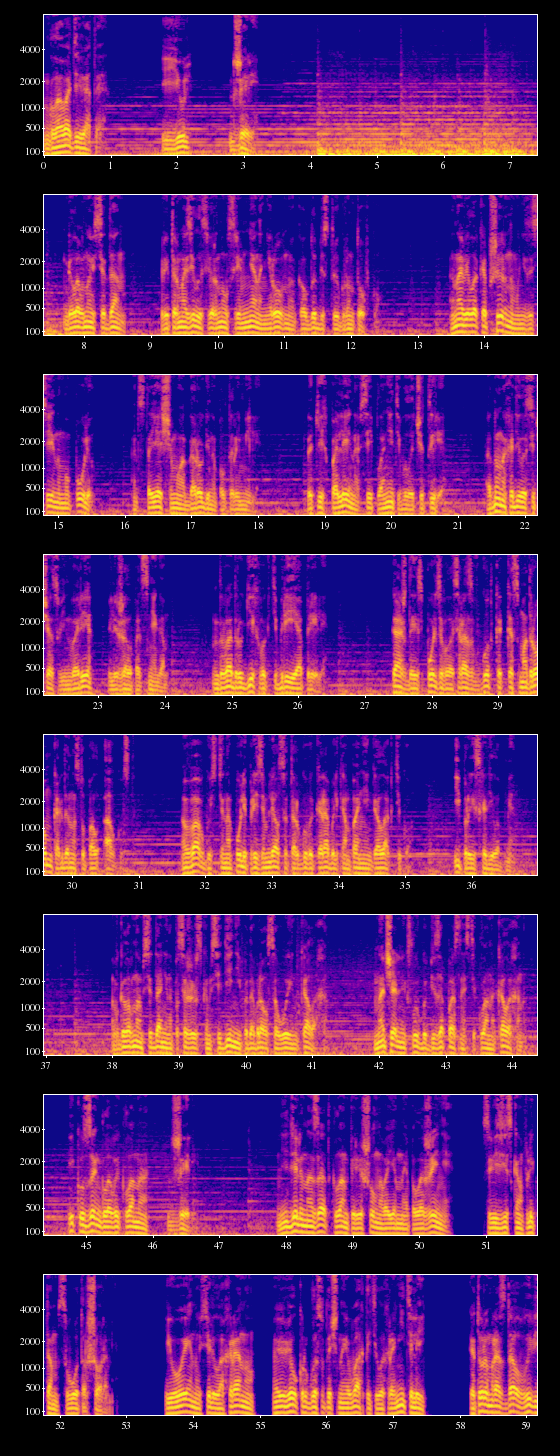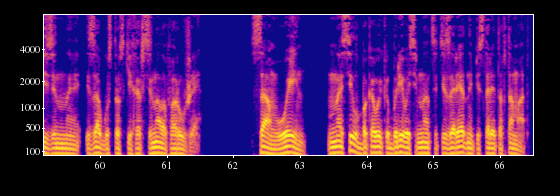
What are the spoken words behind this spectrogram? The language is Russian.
Глава 9. Июль. Джерри. Головной седан притормозил и свернул с ремня на неровную колдобистую грунтовку. Она вела к обширному незасеянному полю, отстоящему от дороги на полторы мили. Таких полей на всей планете было четыре. Одно находилось сейчас в январе и лежало под снегом. Два других в октябре и апреле. Каждая использовалась раз в год как космодром, когда наступал август. В августе на поле приземлялся торговый корабль компании «Галактику» и происходил обмен. В головном седане на пассажирском сидении подобрался Уэйн Калахан, начальник службы безопасности клана Калаханов и кузен главы клана Джерри. Неделю назад клан перешел на военное положение в связи с конфликтом с Уотершорами. И Уэйн усилил охрану ввел круглосуточные вахты телохранителей, которым раздал вывезенное из августовских арсеналов оружие. Сам Уэйн носил в боковой кобуре 18-зарядный пистолет-автомат,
